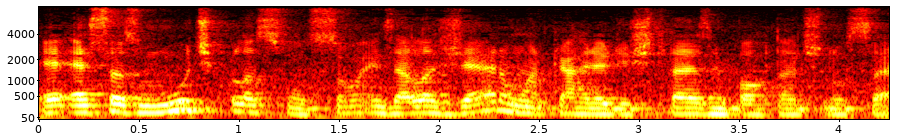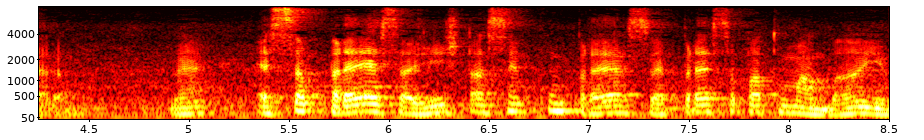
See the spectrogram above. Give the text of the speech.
essas múltiplas funções, elas geram uma carga de estresse importante no cérebro. Né? Essa pressa, a gente está sempre com pressa, é pressa para tomar banho,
